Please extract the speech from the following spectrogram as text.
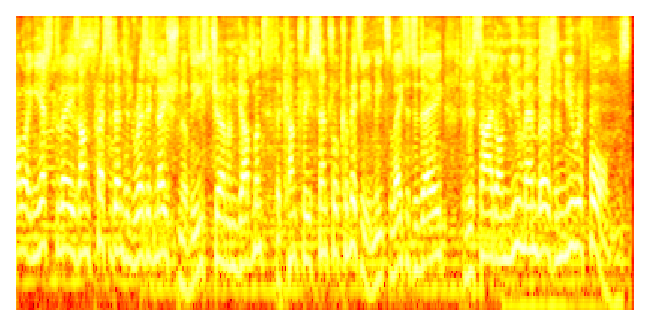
Following yesterday's unprecedented resignation of the East German government, the country's Central Committee meets later today to decide on new members and new reforms.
